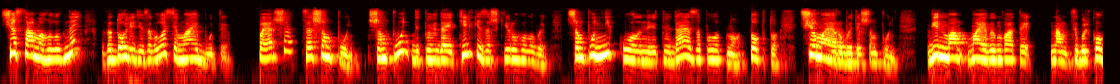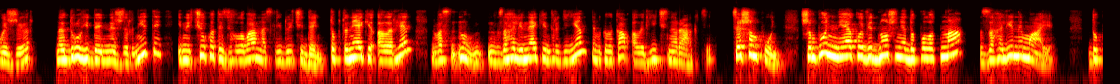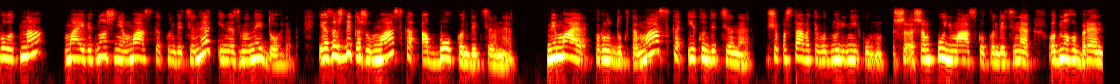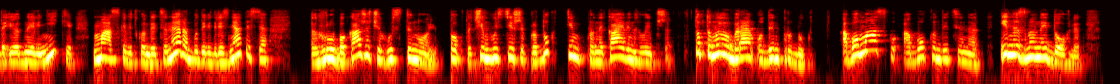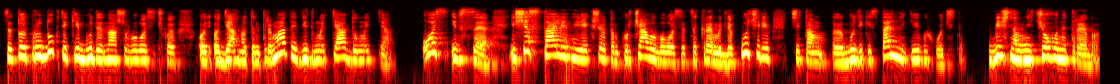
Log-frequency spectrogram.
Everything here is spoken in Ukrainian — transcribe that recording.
Що саме головне за догляді за волосся має бути? Перше це шампунь. Шампунь відповідає тільки за шкіру голови. Шампунь ніколи не відповідає за полотно. Тобто, що має робити шампунь? Він має вимивати нам цибульковий жир, на другий день не жирніти і не чухатись голова на слідуючий день. Тобто ніякий алерген, вас ну взагалі ніякий інгредієнт не викликав алергічної реакції. Це шампунь. Шампунь ніякого відношення до полотна взагалі не має. До полотна має відношення маска, кондиціонер і незмивний догляд. Я завжди кажу маска або кондиціонер. Немає продукту маска і кондиціонер. Якщо поставити в одну лінійку шампунь, маску, кондиціонер одного бренду і одної лінійки, маска від кондиціонера буде відрізнятися, е, грубо кажучи, густиною. Тобто, чим густіший продукт, тим проникає він глибше. Тобто ми вибираємо один продукт. Або маску, або кондиціонер. І незмивний догляд. Це той продукт, який буде нашу волосічко одягнутим тримати від миття до миття. Ось і все. І ще сталінги, якщо там курчаве волосся, це креми для кучерів, чи там е, будь-який стайлінг, який ви хочете. Більш нам нічого не треба.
